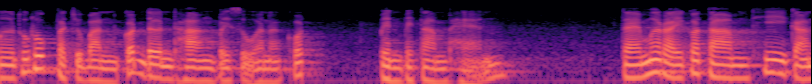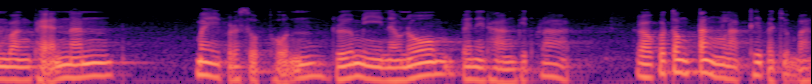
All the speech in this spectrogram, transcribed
มือทุกๆ ปัจจุบันก็เดินทางไปสู่อนาคต เป็นไปตามแผน แต่เมื่อไรก็ตามที่การวางแผนนั้น ไม่ประสบผลหรือมีแนวโน้มไปในทางผิดพลาด เราก็ต้องตั้งหลักที่ปัจจุบัน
